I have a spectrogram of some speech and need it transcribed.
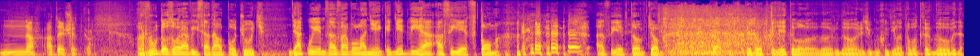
No, a to je všetko. Rudozoravý sa dal počuť. Ďakujem za zavolanie. Keď nedvíha, asi je v tom. asi je v tom. V čom? V tej vodke, nie? To bolo, no, Rudo hovorí, že mu chutila tá vodka do obeda.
